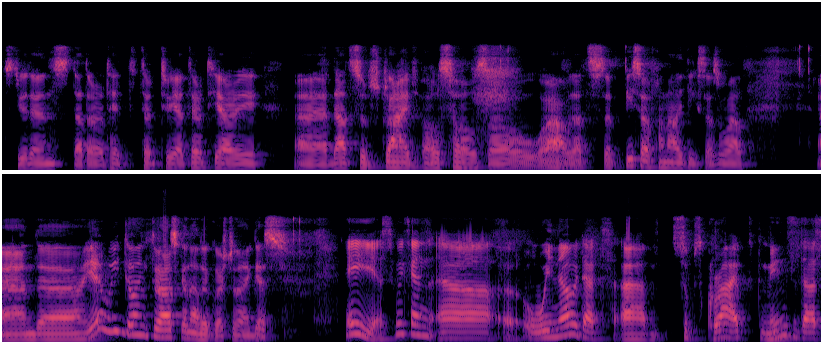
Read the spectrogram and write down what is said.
students that are ter- tertiary tertiary uh, that subscribed also. So wow, that's a piece of analytics as well. And uh, yeah, we're going to ask another question, I guess. Hey, Yes, we can. Uh, we know that um, subscribed means that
